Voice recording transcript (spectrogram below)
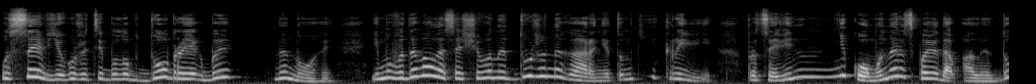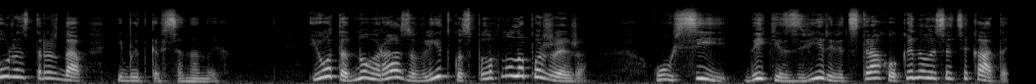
Усе в його житті було б добре, якби не ноги. Йому видавалося, що вони дуже негарні, тонкі і криві. Про це він нікому не розповідав, але дуже страждав і биткався на них. І от одного разу влітку спалахнула пожежа. Усі дикі звірі від страху кинулися цікати,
